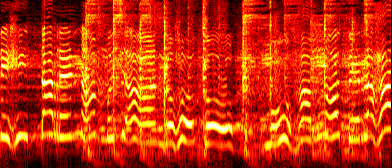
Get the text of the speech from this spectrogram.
নিহিতার নাম জানো গো মুহাম্মদ রাসূল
